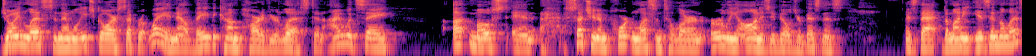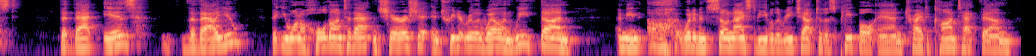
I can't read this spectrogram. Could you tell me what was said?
join lists and then we'll each go our separate way. And now they become part of your list. And I would say utmost and such an important lesson to learn early on as you build your business is that the money is in the list, that that is the value that you want to hold on to that and cherish it and treat it really well. And we've done, I mean, oh, it would have been so nice to be able to reach out to those people and try to contact them,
